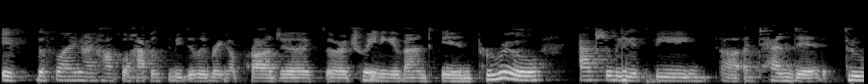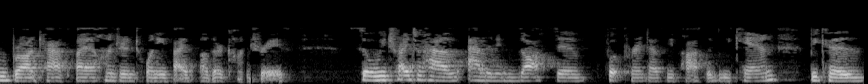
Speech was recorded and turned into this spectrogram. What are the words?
if the Flying Eye Hospital happens to be delivering a project or a training event in Peru, actually it's being uh, attended through broadcast by 125 other countries. So we try to have as an exhaustive footprint as we possibly can because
